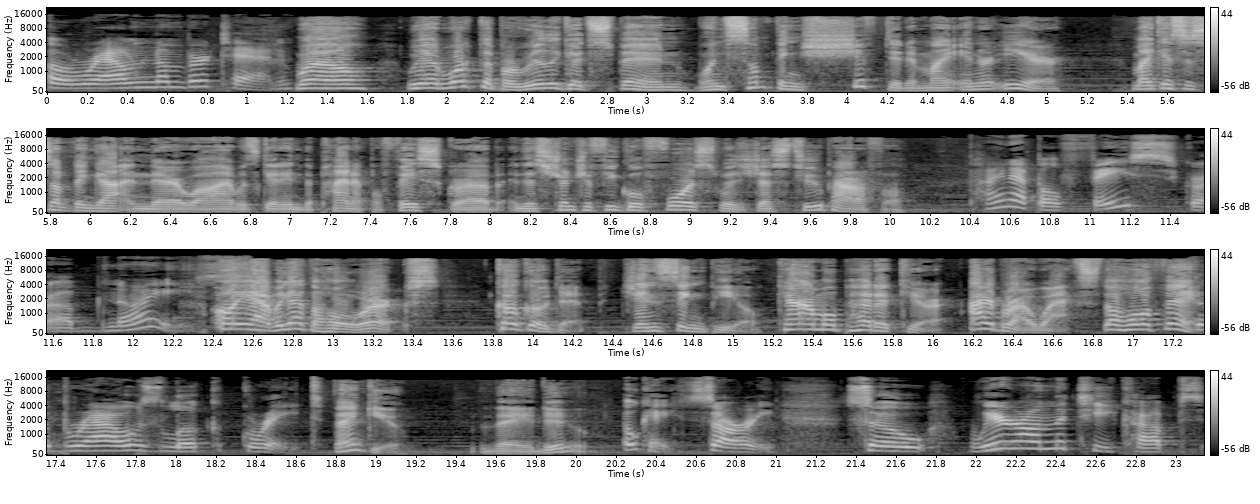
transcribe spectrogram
around number 10. Well, we had worked up a really good spin when something shifted in my inner ear. My guess is something got in there while I was getting the pineapple face scrub, and the centrifugal force was just too powerful. Pineapple face scrub, nice. Oh, yeah, we got the whole works cocoa dip, ginseng peel, caramel pedicure, eyebrow wax, the whole thing. The brows look great. Thank you. They do. Okay, sorry. So we're on the teacups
